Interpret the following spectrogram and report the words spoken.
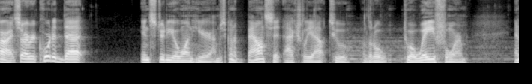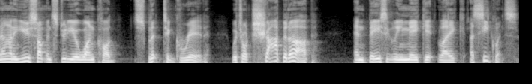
All right, so I recorded that in Studio One here. I'm just going to bounce it actually out to a little to a waveform, and I'm going to use something in Studio One called split to grid, which will chop it up and basically make it like a sequence.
